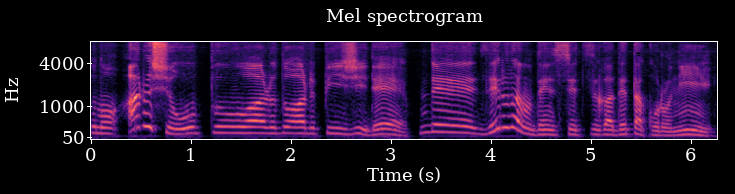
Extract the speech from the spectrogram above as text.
その、ある種オープンワールド RPG で、で、ゼルダの伝説が出た頃に、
